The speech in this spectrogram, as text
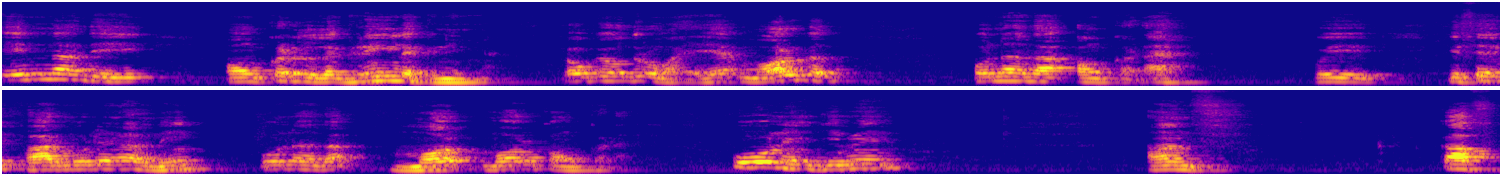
ਇਹਨਾਂ ਦੀ ਔਂਕੜ ਲੱਗਣੀ ਲੱਗਣੀ ਹੈ ਕਿਉਂਕਿ ਉਧਰੋਂ ਆਏ ਆ, ਮੌਲਕ ਉਹਨਾਂ ਦਾ ਔਂਕੜ ਹੈ। ਕੋਈ ਕਿਸੇ ਫਾਰਮੂਲੇ ਨਾਲ ਨਹੀਂ, ਉਹਨਾਂ ਦਾ ਮੌਲਕ ਔਂਕੜ ਹੈ। ਉਹ ਨੇ ਜਿਵੇਂ ਅੰਸ, ਕਫ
